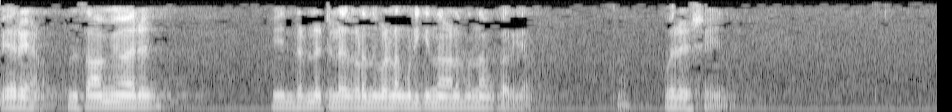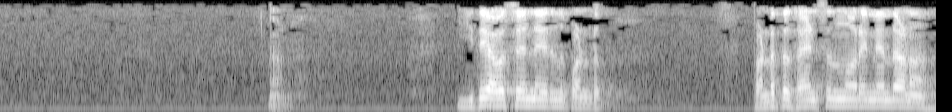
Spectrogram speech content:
വേറെയാണ്. ഇന്ന് സ്വാമിമാർ ഇന്റർനെറ്റിൽ കിടന്ന് വെള്ളം കുടിക്കുന്ന കാണുമ്പോൾ നമുക്കറിയാം. ഒരു രക്ഷയില്ല. ഇതേ അവസ്ഥ തന്നെയായിരുന്നു പണ്ട്. പണ്ടത്തെ സയൻസ് എന്ന് പറയുന്നത് എന്താണ്?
